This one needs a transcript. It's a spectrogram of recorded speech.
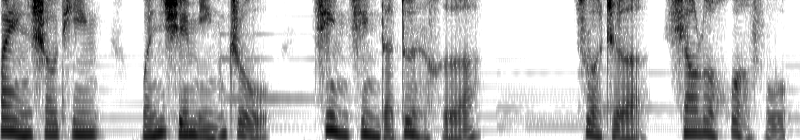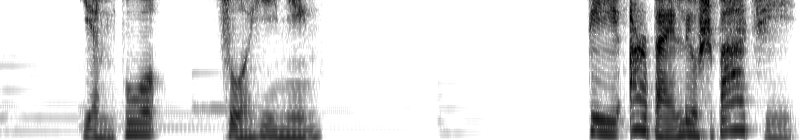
欢迎收听文学名著《静静的顿河》，作者肖洛霍夫，演播左一宁。第二百六十八集。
